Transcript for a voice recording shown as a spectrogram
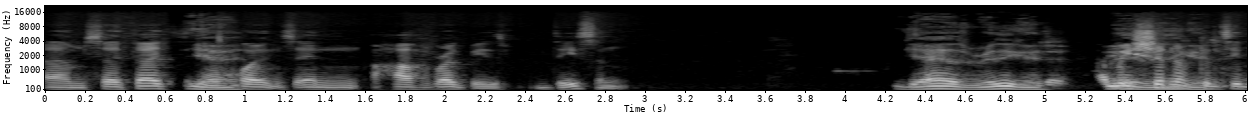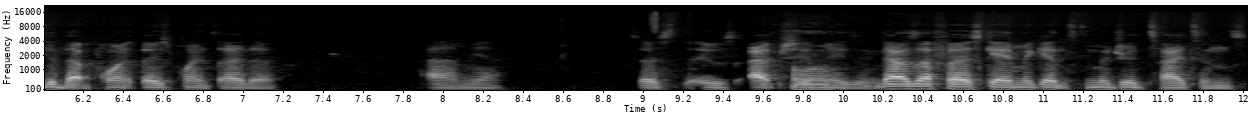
Um, so 36 Yeah. points in half of rugby is decent. Yeah, it was really good. And we shouldn't really have good. conceded that point, those points either. Um, yeah. It's, it was absolutely Oh. amazing. That was our first game against the Madrid Titans.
